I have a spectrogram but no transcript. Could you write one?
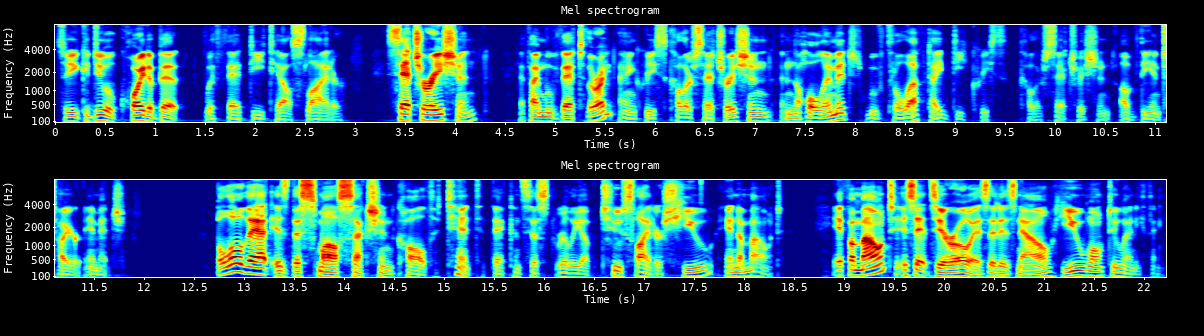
So you could do quite a bit with that detail slider. Saturation, if I move that to the right, I increase color saturation in the whole image. Move to the left, I decrease color saturation of the entire image. Below that is this small section called tint that consists really of two sliders, hue and amount. If amount is at zero, as it is now, hue won't do anything.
